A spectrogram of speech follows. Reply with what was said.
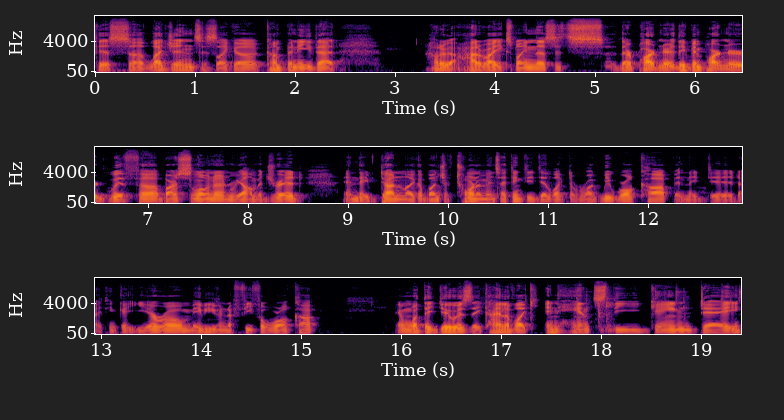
this uh, Legends is like a company that how do how do I explain this? It's their partner. They've been partnered with uh, Barcelona and Real Madrid, and they've done like a bunch of tournaments. I think they did like the Rugby World Cup, and they did I think a Euro, maybe even a FIFA World Cup. And what they do is they kind of like enhance the game day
